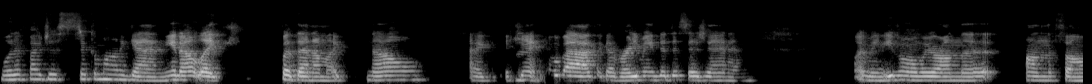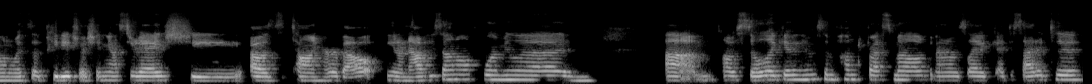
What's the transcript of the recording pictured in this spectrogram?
what if i just stick him on again you know like but then i'm like no i, I mm-hmm. can't go back like i've already made the decision and i mean even when we were on the on the phone with the pediatrician yesterday she i was telling her about you know now he's on all formula and um, i was still like giving him some pumped breast milk and i was like i decided to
